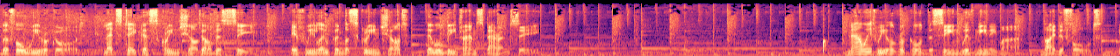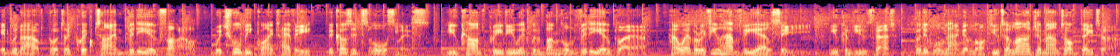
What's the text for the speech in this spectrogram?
Before we record, let's take a screenshot of this scene. If we'll open the screenshot, there will be transparency. Now if we'll record the scene with Minema, by default, it would output a QuickTime video file, which will be quite heavy, because it's lossless. You can't preview it with bundled video player. However if you have VLC, you can use that, but it will lag a lot due to large amount of data.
